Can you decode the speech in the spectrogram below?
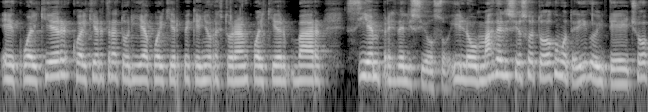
eh, cualquier, cualquier tratoría, cualquier pequeño restaurante, cualquier bar, siempre es delicioso. Y lo más delicioso de todo, como te digo, y te he hecho,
